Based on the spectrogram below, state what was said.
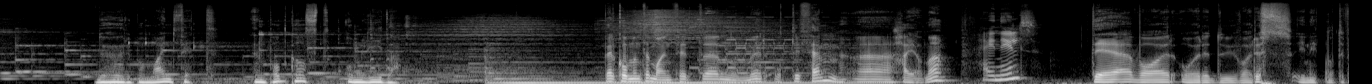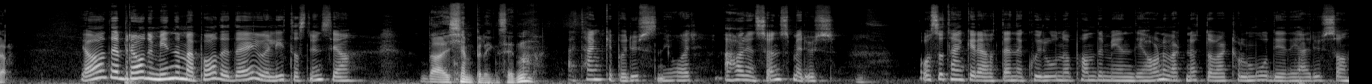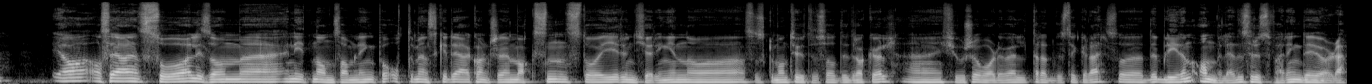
Du hører på Mindfit, en podkast om livet. Velkommen til Mindfit eh, nummer 85. Eh, Hei, Anne. Hei, Nils. Det var året du var russ, i 1985. Ja, det er bra du minner meg på det. Det er jo en liten stund siden. Det er kjempelenge siden. Jeg tenker på russen i år. Jeg har en sønn som er russ. Og så tenker jeg at denne koronapandemien, de har nå vært nødt til å være tålmodige, de her russene. Ja, altså jeg så liksom eh, en liten ansamling på åtte mennesker. Det er kanskje maksen. Stå i rundkjøringen, og så skulle man tute så de drakk øl. Eh, I fjor så var det vel 30 stykker der. Så det blir en annerledes russefeiring. Det gjør det.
